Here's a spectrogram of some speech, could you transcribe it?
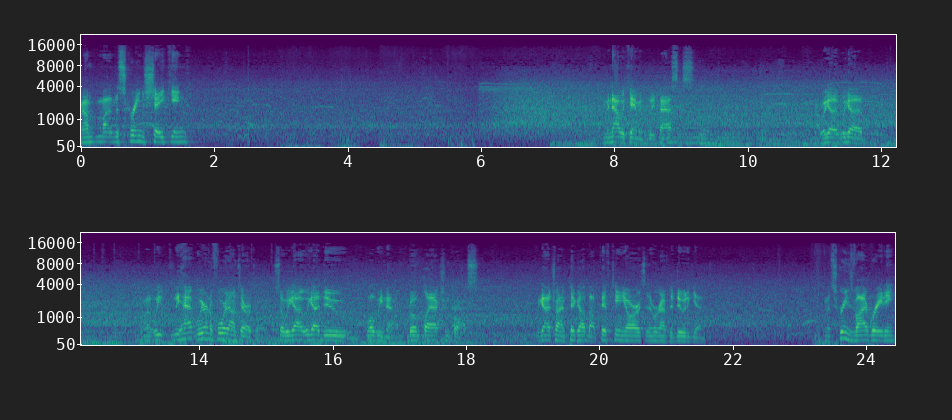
My, the screen's shaking. I mean, now we can't even complete passes. we got we got. we we have we're in a four down territory, so we got we got to do what we know. We're doing play action cross. We got to try and pick up about 15 yards, and then we're gonna have to do it again. And the screen's vibrating.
